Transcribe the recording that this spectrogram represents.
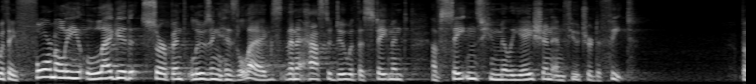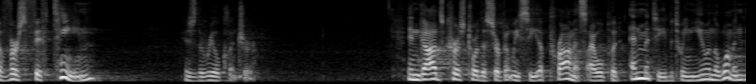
with a formerly legged serpent losing his legs than it has to do with the statement of Satan's humiliation and future defeat. But verse 15 is the real clincher. In God's curse toward the serpent, we see a promise I will put enmity between you and the woman,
